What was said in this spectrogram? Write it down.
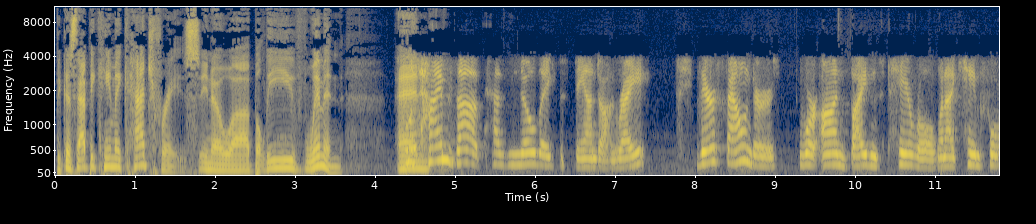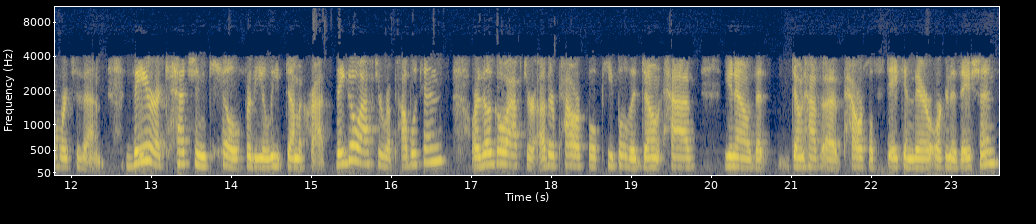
because that became a catchphrase, you know, uh, believe women. And well, Time's Up has no leg to stand on, right? Their founders were on Biden's payroll when I came forward to them. They are a catch and kill for the elite Democrats. They go after Republicans or they'll go after other powerful people that don't have, you know, that don't have a powerful stake in their organization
